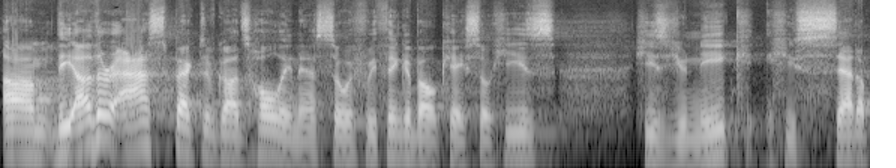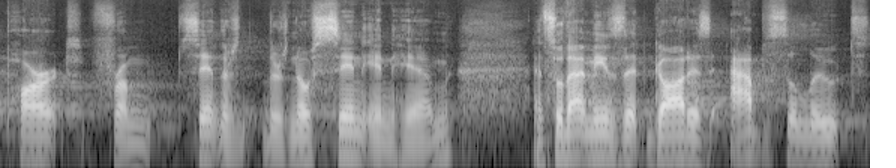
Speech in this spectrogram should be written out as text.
Um, the other aspect of God's holiness, so if we think about, okay, so he's, he's unique, he's set apart from sin, there's, there's no sin in him. And so that means that God is absolute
